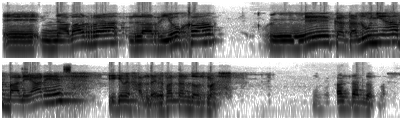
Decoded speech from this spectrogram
eh, Navarra, La Rioja, eh, Cataluña, Baleares y ¿qué me falta? Me faltan dos más. Me faltan dos más.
